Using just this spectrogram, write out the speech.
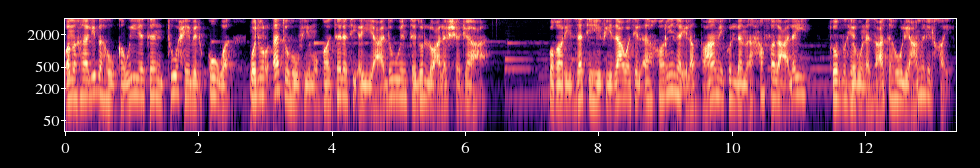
ومخالبه قوية توحي بالقوة وجرأته في مقاتلة أي عدو تدل على الشجاعة وغريزته في دعوة الآخرين إلى الطعام كلما حصل عليه تظهر نزعته لعمل الخير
